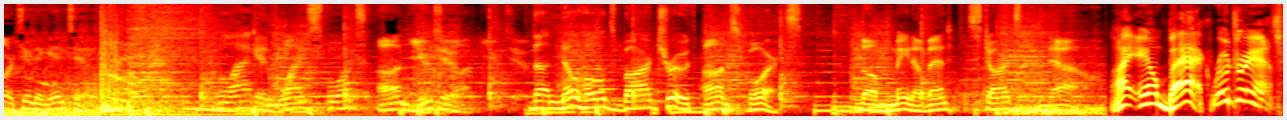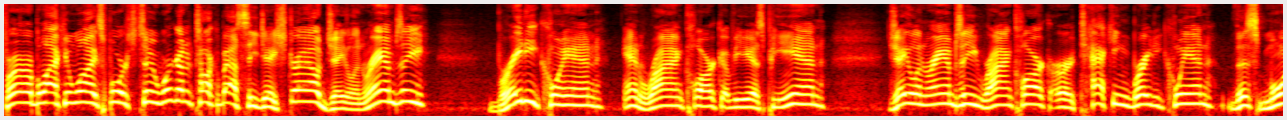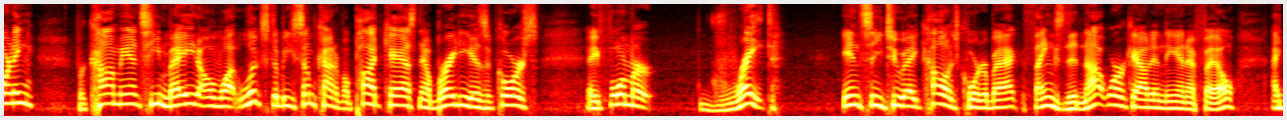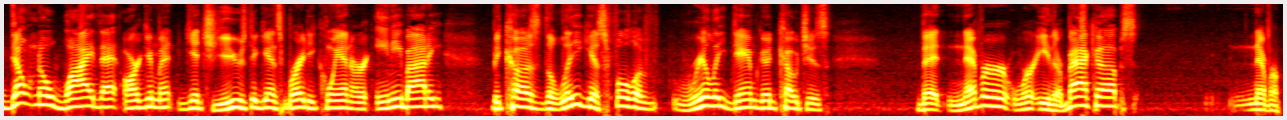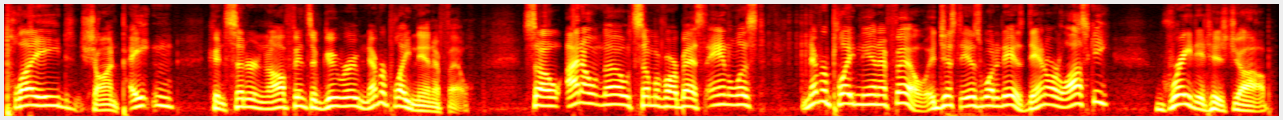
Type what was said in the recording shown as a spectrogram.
You're tuning into Black and White Sports on YouTube. The no holds barred truth on sports. The main event starts now. I am back, Rodrance, for our Black and White Sports 2. We're going to talk about CJ Stroud, Jalen Ramsey, Brady Quinn, and Ryan Clark of ESPN. Jalen Ramsey, Ryan Clark are attacking Brady Quinn this morning for comments he made on what looks to be some kind of a podcast. Now, Brady is, of course, a former great NC2A college quarterback. Things did not work out in the NFL. I don't know why that argument gets used against Brady Quinn or anybody because the league is full of really damn good coaches that never were either backups, never played. Sean Payton, considered an offensive guru, never played in the NFL. So I don't know. Some of our best analysts never played in the NFL. It just is what it is. Dan Orlovsky, great at his job.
